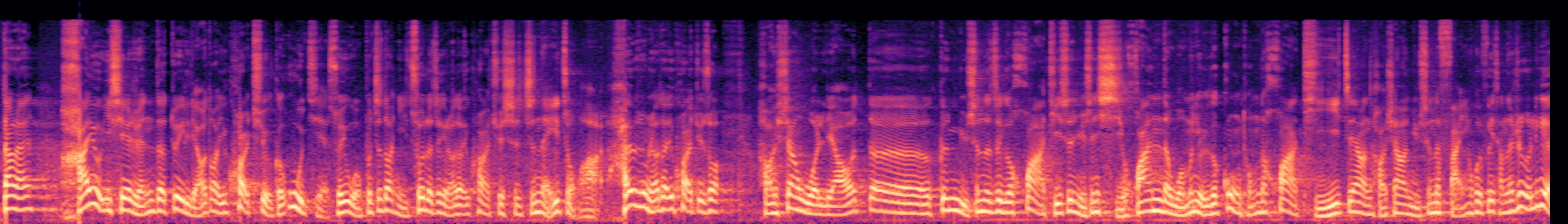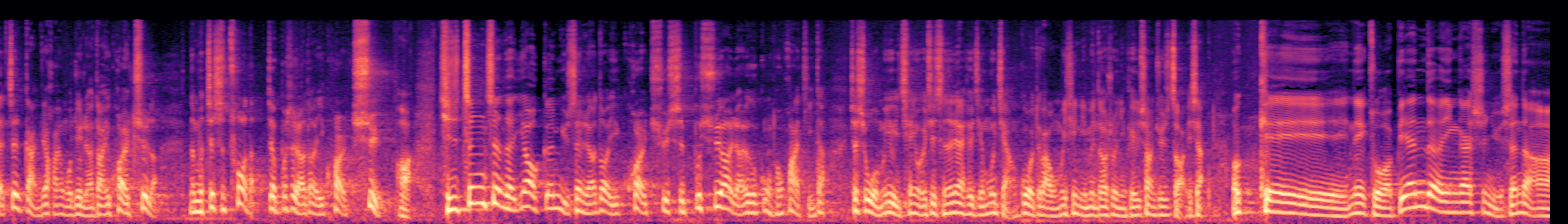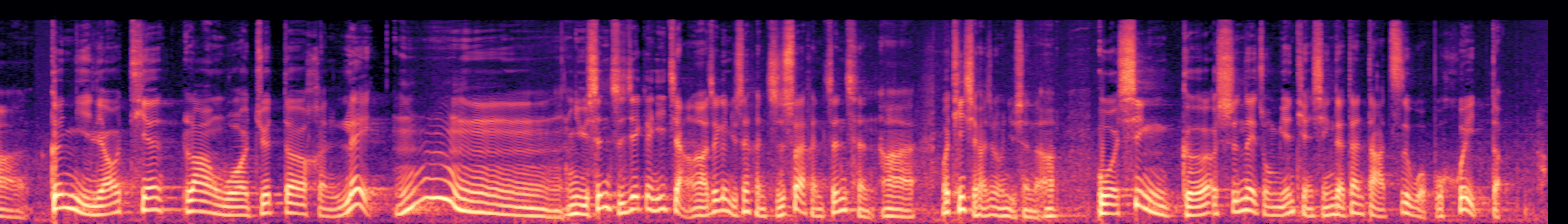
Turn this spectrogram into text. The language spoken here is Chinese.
当然，还有一些人的对聊到一块儿去有个误解，所以我不知道你说的这个聊到一块儿去是指哪一种啊？还有一种聊到一块儿就是说。好像我聊的跟女生的这个话题是女生喜欢的，我们有一个共同的话题，这样好像女生的反应会非常的热烈，这感觉好像我就聊到一块儿去了。那么这是错的，这不是聊到一块儿去啊。其实真正的要跟女生聊到一块儿去，是不需要聊一个共同话题的。这是我们以前有一期成人恋爱学节目讲过，对吧？我们微信里面到时候你可以上去去找一下。OK，那左边的应该是女生的啊。跟你聊天让我觉得很累，嗯，女生直接跟你讲啊，这个女生很直率，很真诚啊，我挺喜欢这种女生的啊。我性格是那种腼腆型的，但打字我不会的。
